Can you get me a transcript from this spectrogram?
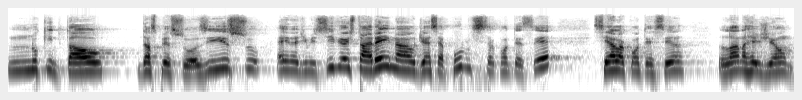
no quintal das pessoas. E isso é inadmissível. Eu estarei na audiência pública, se isso acontecer, se ela acontecer, lá na região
